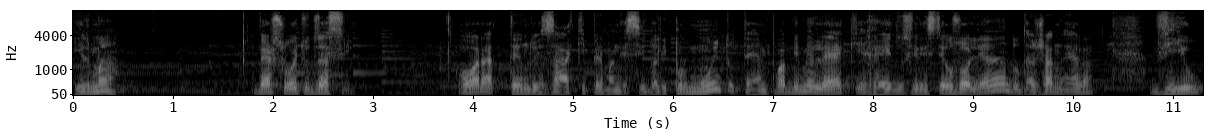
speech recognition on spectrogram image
irmã. Verso 8 diz assim: Ora, tendo Isaac permanecido ali por muito tempo, Abimeleque, rei dos filisteus, olhando da janela, viu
